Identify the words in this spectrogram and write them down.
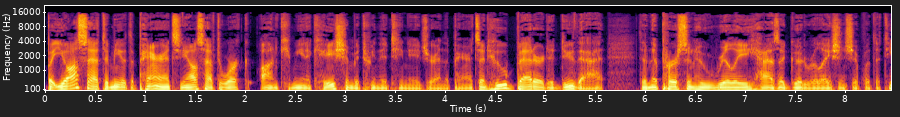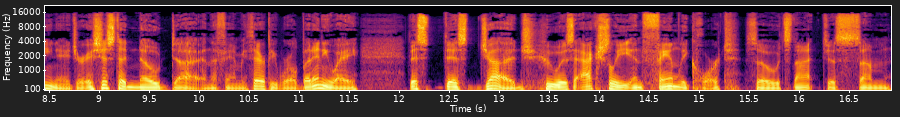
But you also have to meet with the parents and you also have to work on communication between the teenager and the parents. And who better to do that than the person who really has a good relationship with the teenager? It's just a no duh in the family therapy world. But anyway, this, this judge who is actually in family court, so it's not just some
